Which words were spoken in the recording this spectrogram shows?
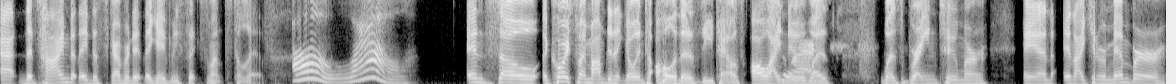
at the time that they discovered it, they gave me six months to live. Oh, wow. And so, of course, my mom didn't go into all of those details. All I knew was was brain tumor. And and I can remember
